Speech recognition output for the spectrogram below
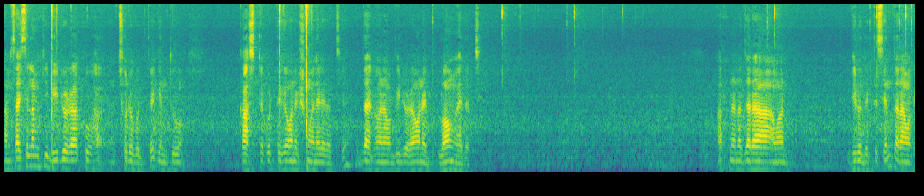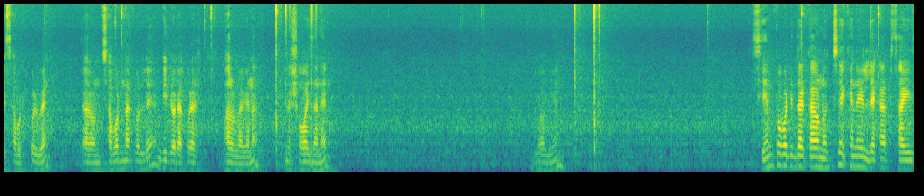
আমি চাইছিলাম কি ভিডিওটা খুব ছোট করতে, কিন্তু কাজটা করতে গিয়ে অনেক সময় লেগে যাচ্ছে। যার কারণে আমার ভিডিওটা অনেক লং হয়ে যাচ্ছে। আপনারা যারা আমার ভিডিও দেখতেছেন, তারা আমাকে সাপোর্ট করবেন। কারণ সাপোর্ট না করলে ভিডিওটা করে ভালো লাগে না। এটা সবাই জানেন। সেম প্রপার্টি দেওয়ার কারণ হচ্ছে এখানে লেখার সাইজ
